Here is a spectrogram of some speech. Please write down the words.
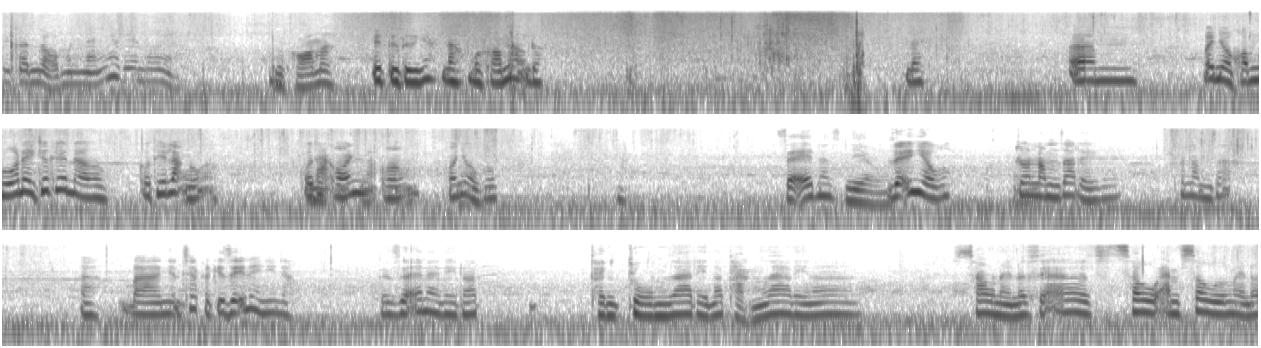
chỉ cần nổ một nhánh ở trên thôi à Tôi khó mà Đây từ từ nhé, nào một khóm nào cũng được. Đây. Um, bà nhổ khóm lúa này trước hết là có thấy lặng không ạ? Có thấy khó có có nhổ không? dễ nó nhiều Dễ nhiều không? Cho lòng ra để cho lòng ra. À, bà nhận xét về cái rễ này như nào? cái rễ này thì nó thành chùm ra thì nó thẳng ra thì nó sau này nó sẽ sâu ăn sâu hướng này nó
